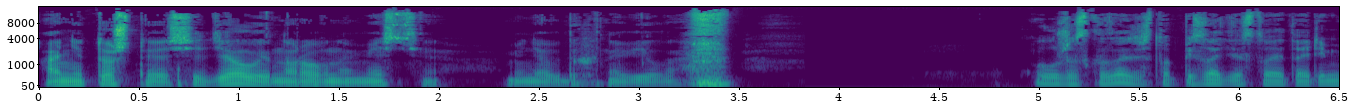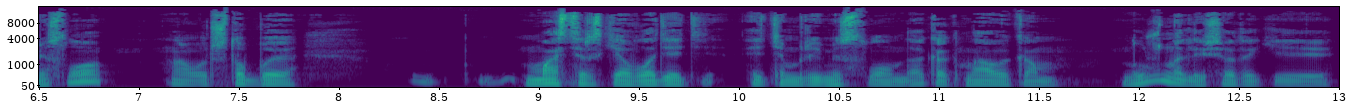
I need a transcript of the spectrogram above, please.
А не то, что я сидел и на ровном месте меня вдохновило. Вы уже сказали, что писательство — это ремесло. А вот чтобы мастерски овладеть этим ремеслом, да, как навыком, нужно ли все-таки,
